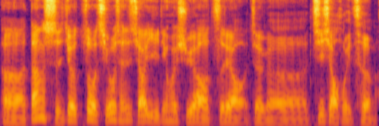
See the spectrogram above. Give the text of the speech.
呃，当时就做期货城市交易，一定会需要资料，这个绩效回测嘛。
